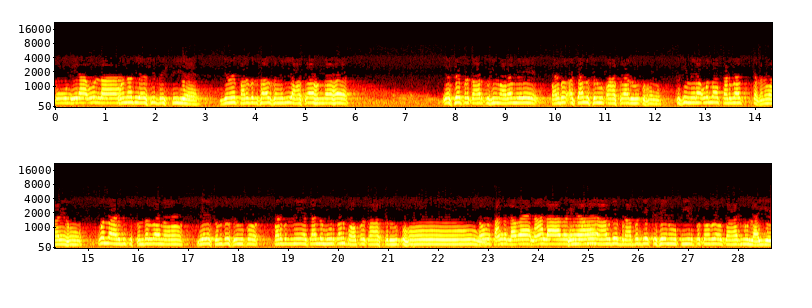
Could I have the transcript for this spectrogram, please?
ਤੂੰ ਮੇਰਾ ਓਲਾ। ਉਹਨਾਂ ਦੀ ਐਸੀ ਦ੍ਰਿਸ਼ਟੀ ਹੈ ਜਿਵੇਂ ਪਰਬਤ ਸਾਹਿਬ ਸਿੰਘ ਜੀ ਆਸਰਾ ਹੁੰਦਾ ਹੈ। ਇਸੇ ਪ੍ਰਕਾਰ ਤੁਸੀਂ ਮਾਰਾ ਮੇਰੇ ਪਰਬਤ ਅਚਲ ਸਰੂਪ ਆਸਰਾ ਰੂਪ ਹੋ। ਤੁਸੀਂ ਮੇਰਾ ਓਲਾ ਪਰਦਾ ਢਕਣ ਵਾਲੇ ਹੋ। ਓਲਾ ਅਰਬੀ ਚ ਸੁੰਦਰ ਦਾ ਨਾਮ ਮੇਰੇ ਸੁੰਦਰ ਸਰੂਪ ਪਰਬਤ ਨੇ ਅਚਲ ਮੂਰਤਨ ਭਉ ਪ੍ਰਕਾਸ਼ ਸਰੂਪ ਹੋ ਤੂੰ ਸੰਗ ਲਵੈ ਨਾ ਮਹਾਰਾਜ ਆਪਦੇ ਬਰਾਬਰ ਜੇ ਕਿਸੇ ਨੂੰ ਪੀਰ ਪਕਾਵੇ ਅਵਤਾਰ ਨੂੰ ਲਾਈਏ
